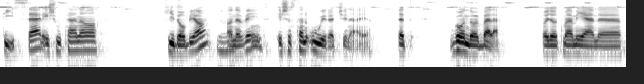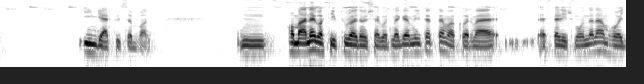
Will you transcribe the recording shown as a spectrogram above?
tízszer, és utána kidobja Mhm. a növényt, és aztán újra csinálja. Tehát gondolj bele, hogy ott már milyen inger küszöb van. Mm, Ha már negatív tulajdonságot megemlítettem, akkor már ezt el is mondanám, hogy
